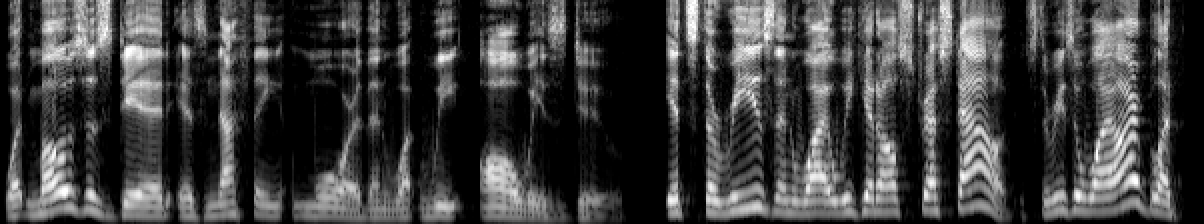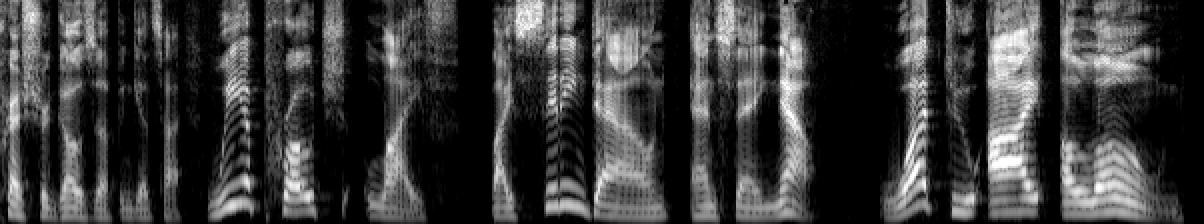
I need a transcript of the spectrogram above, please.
What Moses did is nothing more than what we always do. It's the reason why we get all stressed out. It's the reason why our blood pressure goes up and gets high. We approach life by sitting down and saying, Now, what do I alone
